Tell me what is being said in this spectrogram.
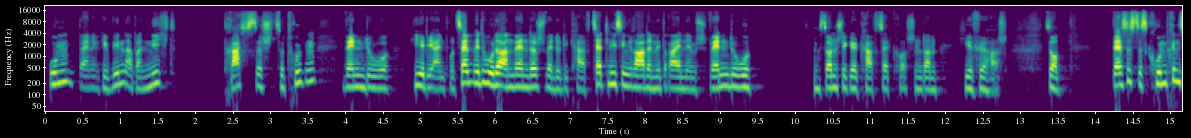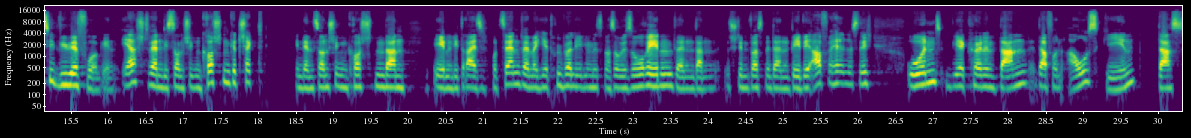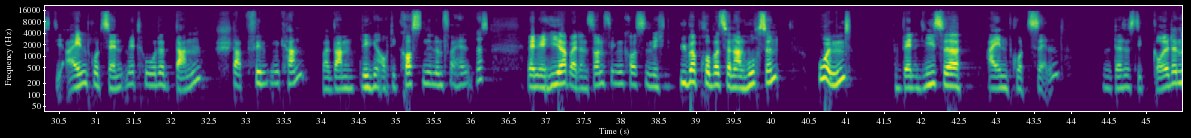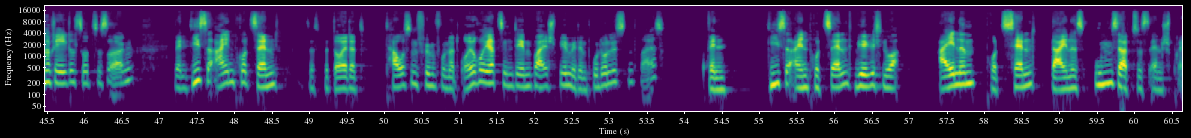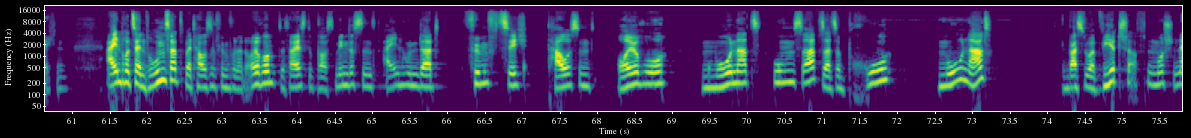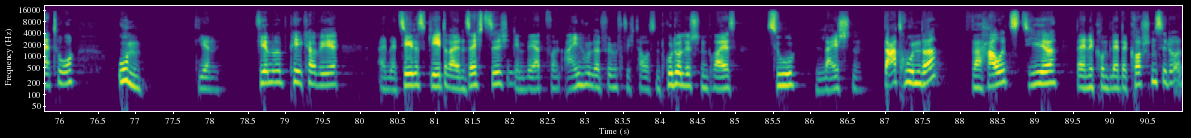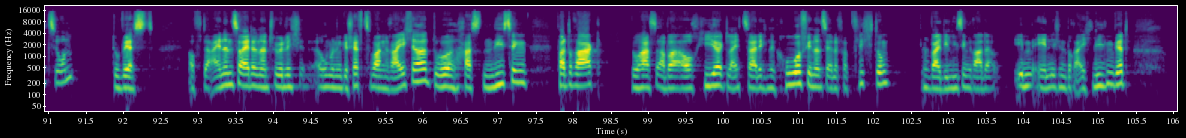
um deinen Gewinn aber nicht drastisch zu drücken, wenn du hier die 1%-Methode anwendest, wenn du die Kfz-Leasingrate mit reinnimmst, wenn du sonstige Kfz-Kosten dann hierfür hast. So, das ist das Grundprinzip, wie wir vorgehen. Erst werden die sonstigen Kosten gecheckt. In den sonstigen Kosten dann eben die 30 Prozent. Wenn wir hier drüber liegen, müssen wir sowieso reden, denn dann stimmt was mit deinem BWA-Verhältnis nicht. Und wir können dann davon ausgehen, dass die 1%-Methode dann stattfinden kann. weil dann liegen auch die Kosten in einem Verhältnis. Wenn wir hier bei den sonstigen Kosten nicht überproportional hoch sind und wenn diese 1%, und das ist die goldene Regel sozusagen, wenn diese 1%, das bedeutet 1500 Euro jetzt in dem Beispiel mit dem Bruttolistenpreis, wenn diese 1% wirklich nur einem Prozent deines Umsatzes entsprechen. Ein Prozent Umsatz bei 1500 Euro, das heißt, du brauchst mindestens 150.000 Euro Monatsumsatz, also pro Monat, was du erwirtschaften musst netto, um dir ein Firmen-Pkw, ein Mercedes G63 im Wert von 150.000 Bruttolistenpreis zu leisten. Darunter verhaulst dir deine komplette Kostensituation. Du wirst auf der einen Seite natürlich um einen Geschäftswagen reicher, du hast einen Leasingvertrag, du hast aber auch hier gleichzeitig eine hohe finanzielle Verpflichtung, weil die Leasingrate im ähnlichen Bereich liegen wird.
